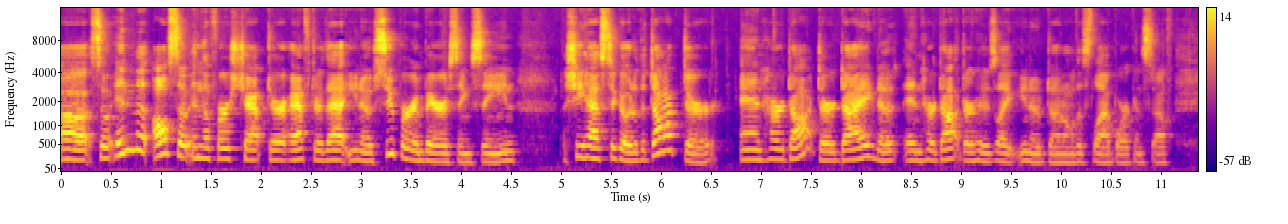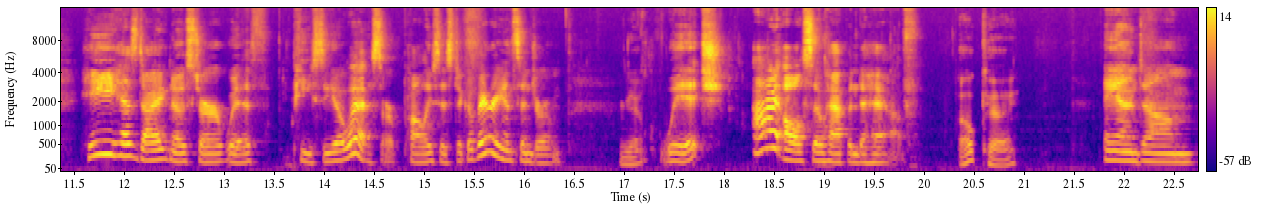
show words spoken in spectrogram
uh, so in the also in the first chapter after that you know super embarrassing scene, she has to go to the doctor and her doctor diagnosed and her doctor who's like you know done all this lab work and stuff, he has diagnosed her with PCOS or polycystic ovarian syndrome, Yeah. which I also happen to have. Okay. And um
